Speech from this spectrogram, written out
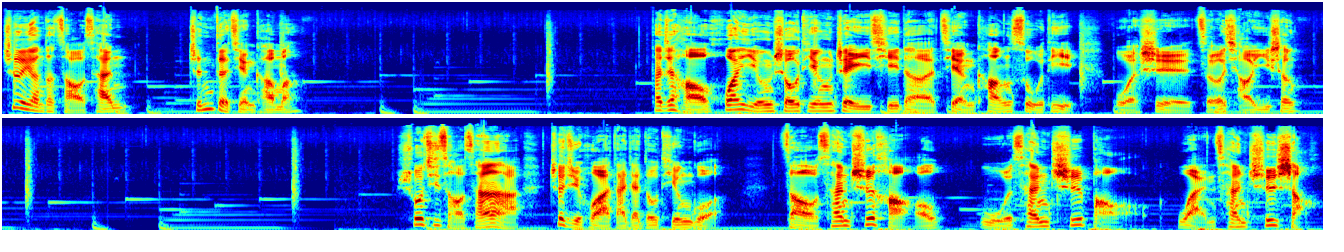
这样的早餐真的健康吗？大家好，欢迎收听这一期的健康速递，我是泽乔医生。说起早餐啊，这句话大家都听过：早餐吃好，午餐吃饱，晚餐吃少。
